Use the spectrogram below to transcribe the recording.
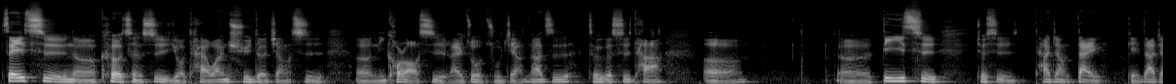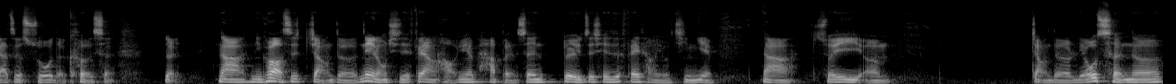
这一次呢，课程是由台湾区的讲师呃尼寇老师来做主讲。那这这个是他呃。呃，第一次就是他这样带给大家这所有的课程，对。那尼克老师讲的内容其实非常好，因为他本身对于这些是非常有经验。那所以，嗯，讲的流程呢，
